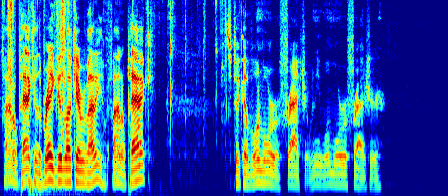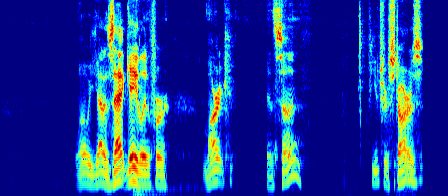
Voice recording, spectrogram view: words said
Final pack in the break. Good luck, everybody. Final pack. Let's pick up one more refractor. We need one more refractor. Well, we got a Zac Gallen for Mark and Son future stars.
